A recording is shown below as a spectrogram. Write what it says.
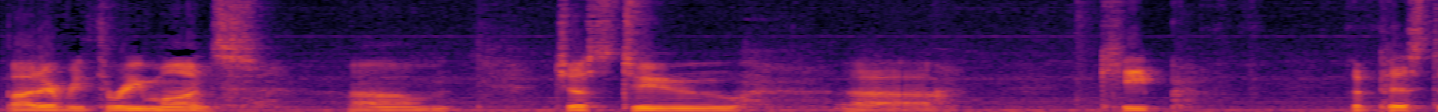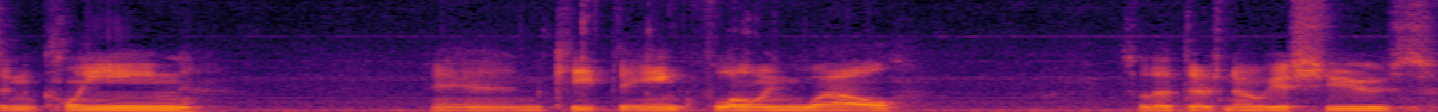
about every three months um, just to uh, keep the piston clean and keep the ink flowing well so that there's no issues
